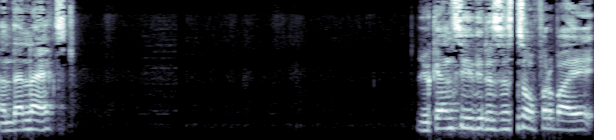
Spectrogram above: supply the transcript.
and then next you can see the resistance offered by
